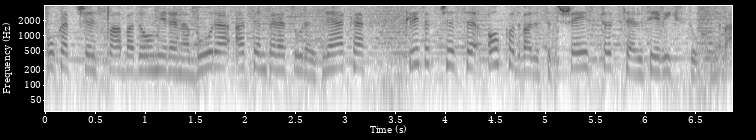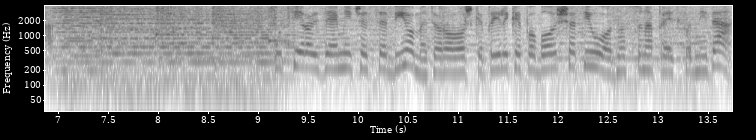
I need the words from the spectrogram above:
Puhat će slaba do umjerena bura, a temperatura zraka kretat će se oko 26 Celzijevih stupnjeva. U cijeloj zemlji će se biometeorološke prilike poboljšati u odnosu na prethodni dan.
